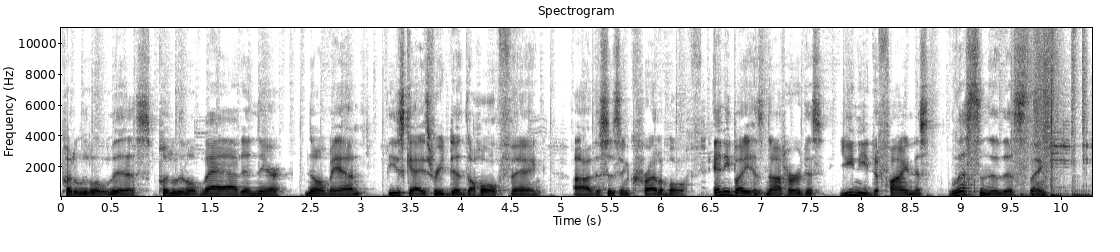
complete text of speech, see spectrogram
put a little this, put a little that in there. No, man, these guys redid the whole thing. Uh, this is incredible. If anybody has not heard this, you need to find this. Listen to this thing.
